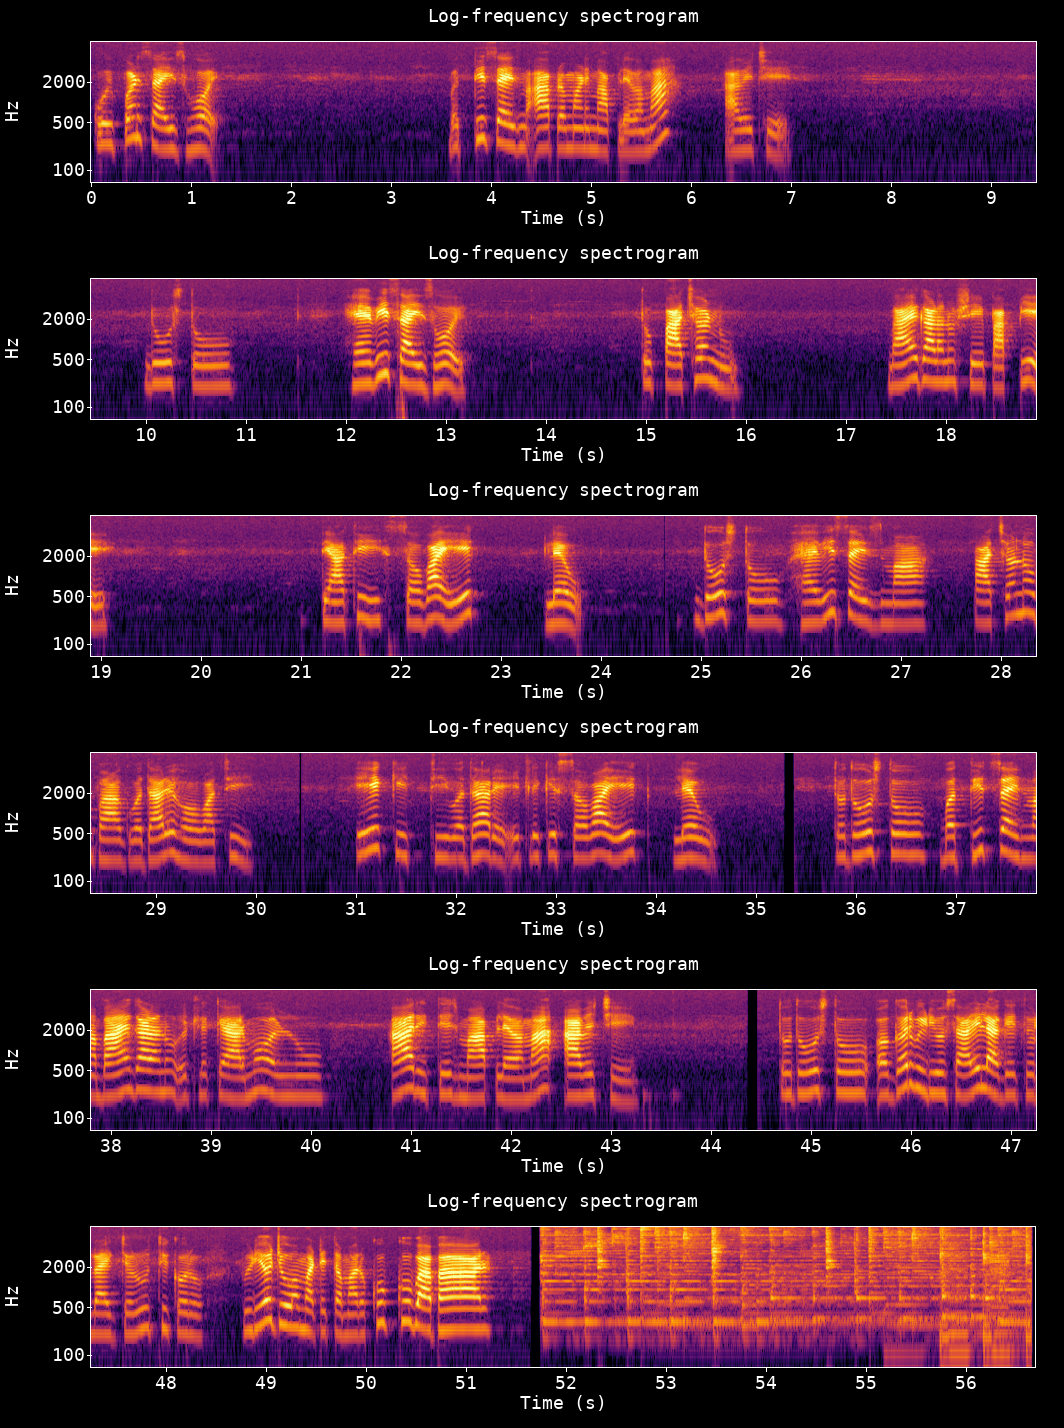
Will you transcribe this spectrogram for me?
કોઈ પણ સાઈઝ હોય, બધી સાઈઝમાં આ પ્રમાણે માપ લેવામાં આવે છે. દોસ્તો હેવી સાઇઝ હોય તો પાછળનું બાયગાળાનો શેપ આપીએ. ત્યાંથી સવા એક લેવું. દોસ્તો હેવી સાઇઝમાં પાછળનો ભાગ વધારે હોવાથી એક ઇંચથી વધારે એટલે કે સવા એક લેવું. તો દોસ્તો, બધી જ સાઈઝમાં બાંયગાળાનું એટલે કે આર્મોલનું આ રીતે જ માપ લેવામાં આવે છે. તો દોસ્તો, અગર વીડિયો સારી લાગે તો લાઈક જરૂરથી કરો. વીડિયો જોવા માટે તમારો ખૂબ ખૂબ આભાર.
